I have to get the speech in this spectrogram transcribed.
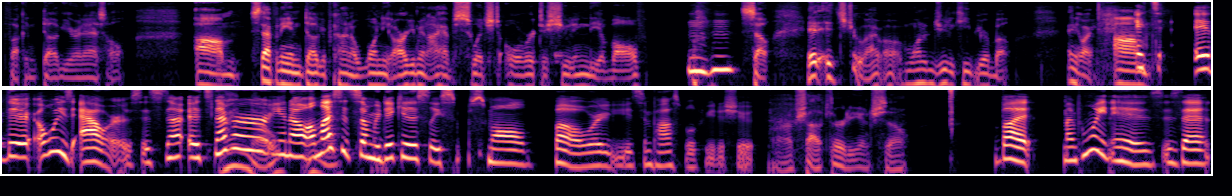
fucking Doug, you're an asshole. Um, Stephanie and Doug have kind of won the argument. I have switched over to shooting the Evolve. Mm-hmm. So it, it's true. I, I wanted you to keep your bow. Anyway, um, it's it, they're always ours. It's not. It's never. know, you know, I unless it's some ridiculously s- small bow where it's impossible for you to shoot. I've shot a 30 inch, so But my point is, is that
